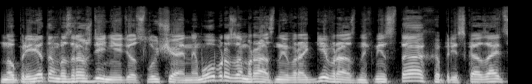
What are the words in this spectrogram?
Но при этом возрождение идет случайным образом, разные враги в разных местах, предсказать,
